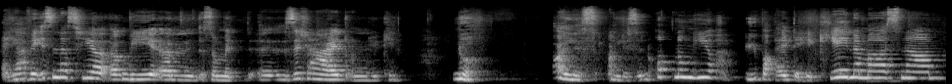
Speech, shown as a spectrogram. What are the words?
äh, ja, wie ist denn das hier irgendwie ähm, so mit äh, Sicherheit und Hygiene? Nur, alles, alles in Ordnung hier, überall die Hygienemaßnahmen,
